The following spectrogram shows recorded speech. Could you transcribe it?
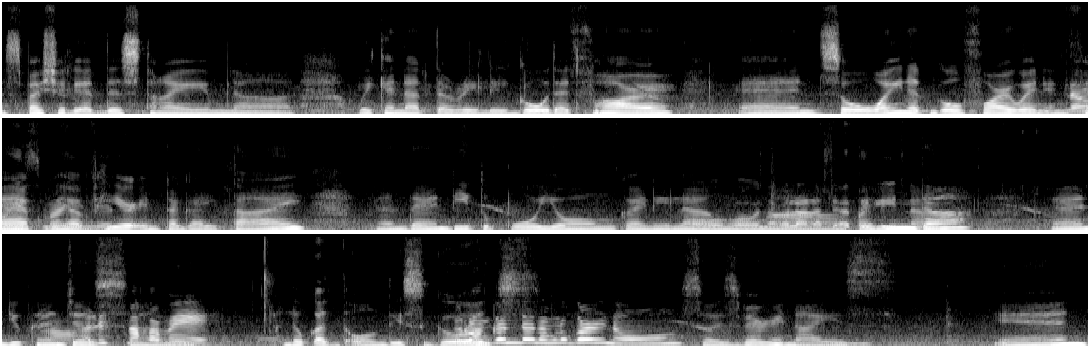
especially at this time na we cannot uh, really go that far. And so why not go far when in Now fact we have here in Tagaytay and then dito po yung kanilang Oo, nawala na si paninda. And you can alis just na um, kami. look at all these Pero ang goods. ganda ng lugar, no? so it's very nice. And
